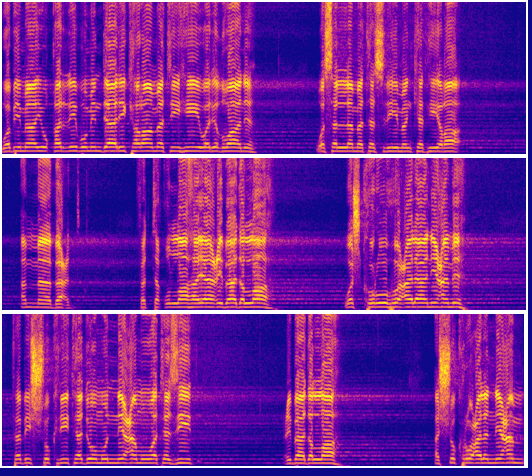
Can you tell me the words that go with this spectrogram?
وبما يقرب من دار كرامته ورضوانه وسلم تسليما كثيرا. أما بعد فاتقوا الله يا عباد الله واشكروه على نعمه فبالشكر تدوم النعم وتزيد. عباد الله الشكر على النعم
